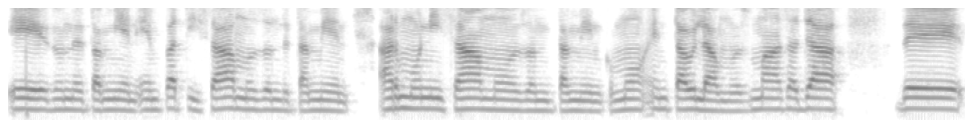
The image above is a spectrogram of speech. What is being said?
eh, donde también empatizamos, donde también armonizamos, donde también como entablamos más allá de,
